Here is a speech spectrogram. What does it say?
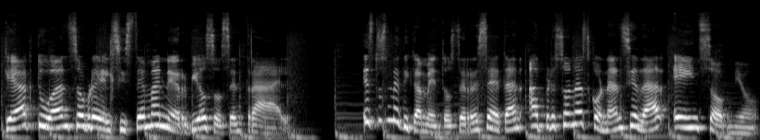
que actúan sobre el sistema nervioso central. Estos medicamentos se recetan a personas con ansiedad e insomnio,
